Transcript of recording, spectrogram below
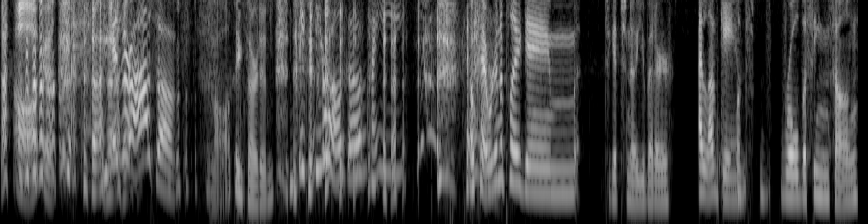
Oh, good. you guys are awesome. Aw, thanks, Arden. You're welcome. Hi. Okay, we're going to play a game to get to know you better. I love games. Let's roll the theme song.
